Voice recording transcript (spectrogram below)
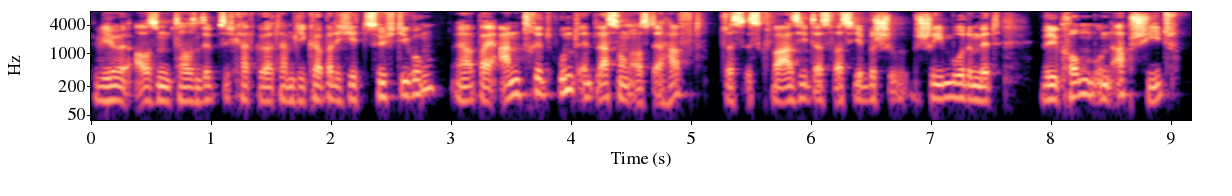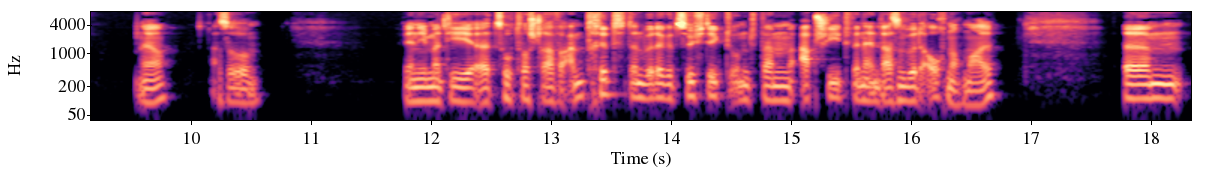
wie wir aus dem 1070 Grad gehört haben, die körperliche Züchtigung ja, bei Antritt und Entlassung aus der Haft. Das ist quasi das, was hier besch beschrieben wurde mit Willkommen und Abschied. Ja, also wenn jemand die äh, Zuchthausstrafe antritt, dann wird er gezüchtigt und beim Abschied, wenn er entlassen wird, auch nochmal ähm,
